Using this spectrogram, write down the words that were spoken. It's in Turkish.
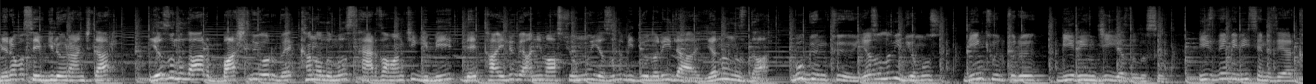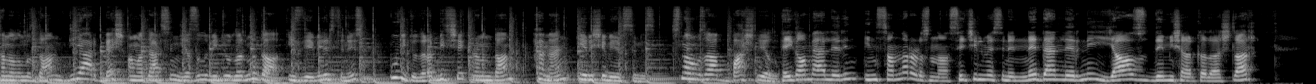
Merhaba sevgili öğrenciler. Yazılılar başlıyor ve kanalımız her zamanki gibi detaylı ve animasyonlu yazılı videolarıyla yanınızda. Bugünkü yazılı videomuz din kültürü birinci yazılısı. İzlemediyseniz eğer kanalımızdan diğer 5 ana dersin yazılı videolarını da izleyebilirsiniz. Bu videolara bir ekranından hemen erişebilirsiniz. Sınavımıza başlayalım. Peygamberlerin insanlar arasından seçilmesinin nedenlerini yaz demiş arkadaşlar.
